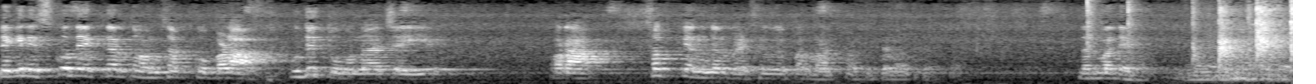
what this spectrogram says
लेकिन इसको देखकर तो हम सबको बड़ा उदित होना चाहिए। और आप सबके अंदर बैठे हुए परमात्मा को प्रणाम करते हैं धर्मदेव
